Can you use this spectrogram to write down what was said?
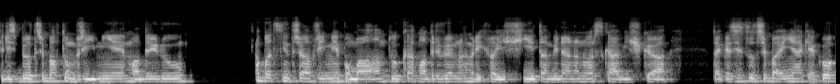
že když byl třeba v tom Římě, Madridu, obecně třeba v Římě pomalá Antuka, v Madridu je mnohem rychlejší, je tam jedna norská výška, tak jestli to třeba i nějak jako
